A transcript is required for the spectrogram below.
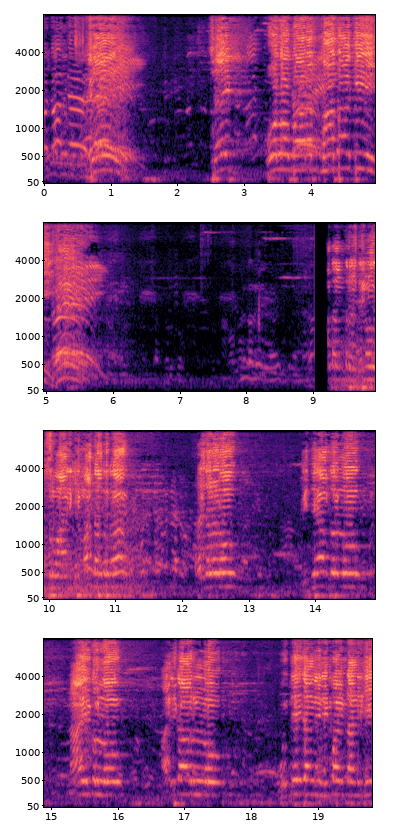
జై జై బోలో భారత్ మాతాకి స్వాతంత్ర దినోత్సవానికి మద్దతుగా ప్రజలలో విద్యార్థుల్లో నాయకుల్లో అధికారుల్లో ఉత్తేజాన్ని నింపడానికి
